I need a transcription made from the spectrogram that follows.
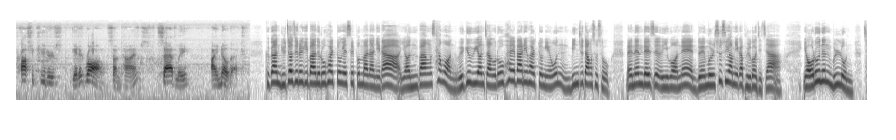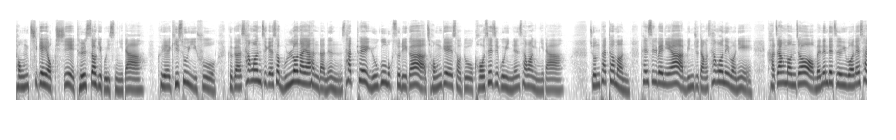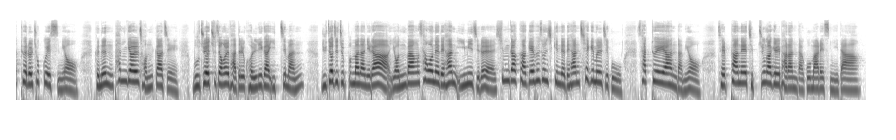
prosecutors get it wrong sometimes. Sadly, I know that. 그간 뉴저지를 기반으로 활동했을 뿐만 아니라 연방 상원 외교위원장으로 활발히 활동해온 민주당 소속 메넨데즈 의원의 뇌물 수수 혐의가 불거지자 여론은 물론 정치계 역시 들썩이고 있습니다. 그의 기소 이후 그가 상원직에서 물러나야 한다는 사퇴 요구 목소리가 정계에서도 거세지고 있는 상황입니다. 존 파터먼 펜실베니아 민주당 상원의원이 가장 먼저 메넨데즈 의원의 사퇴를 촉구했으며 그는 판결 전까지 무죄 추정을 받을 권리가 있지만 뉴저지주뿐만 아니라 연방 상원에 대한 이미지를 심각하게 훼손시킨 데 대한 책임을 지고 사퇴해야 한다며 재판에 집중하길 바란다고 말했습니다.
